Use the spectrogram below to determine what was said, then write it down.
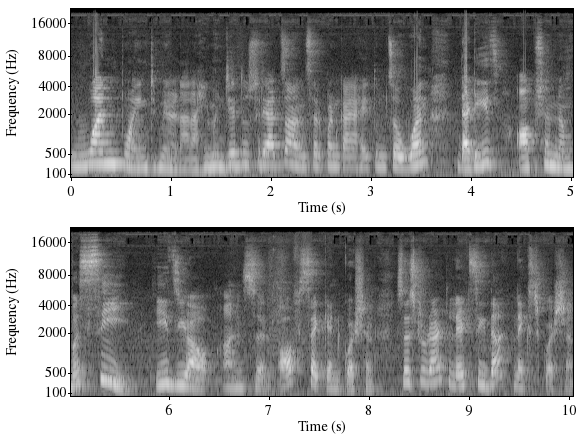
वन पॉईंट मिळणार आहे. म्हणजे दुसऱ्याचं आन्सर पण काय आहे? तुमचं one that is option number C is your answer of second question so student let see the next question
